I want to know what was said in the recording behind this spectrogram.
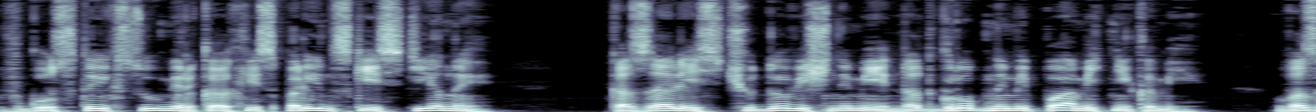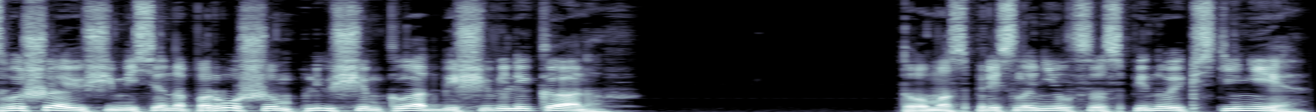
В густых сумерках исполинские стены казались чудовищными надгробными памятниками, возвышающимися на поросшем плющем кладбище великанов. Томас прислонился спиной к стене,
